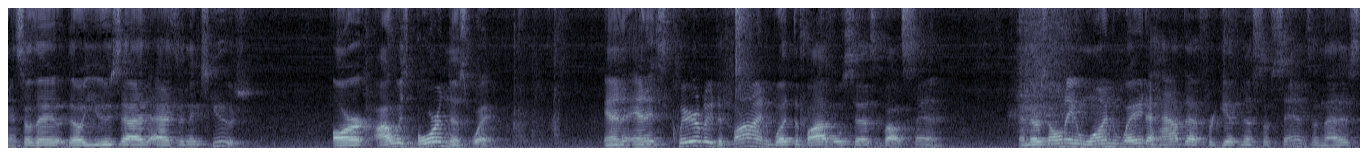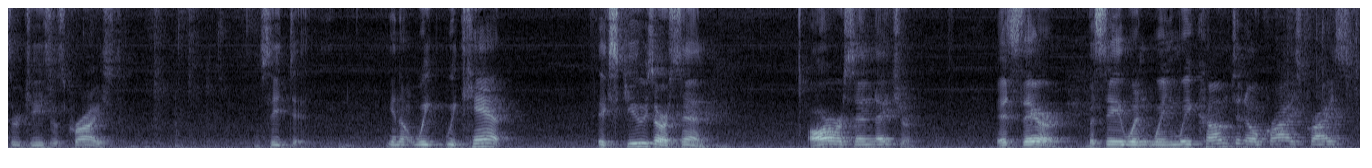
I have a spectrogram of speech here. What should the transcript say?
And so they, they'll use that as an excuse. Or I was born this way. And, and it's clearly defined what the Bible says about sin. And there's only one way to have that forgiveness of sins, and that is through Jesus Christ. See, you know, we, we can't excuse our sin or our sin nature. It's there. But see, when, when we come to know Christ, Christ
